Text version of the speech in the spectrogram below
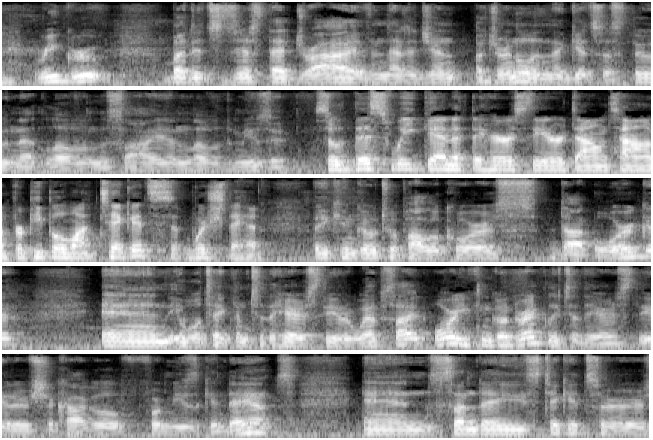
regroup. But it's just that drive and that adrenaline that gets us through, and that love of Messiah and love of the music. So this weekend at the Harris Theater downtown, for people who want tickets, where should they head? They can go to apollochorus.org and it will take them to the Harris Theater website, or you can go directly to the Harris Theater Chicago for music and dance. And Sundays tickets are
